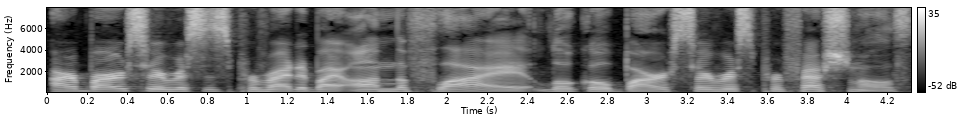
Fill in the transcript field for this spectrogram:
Our bar service is provided by On the Fly, local bar service professionals.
